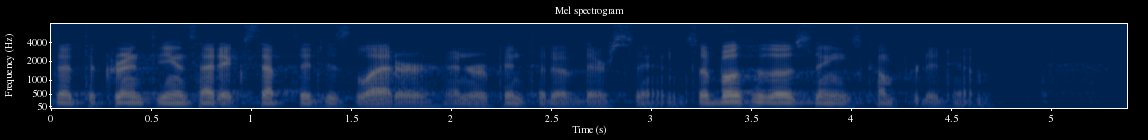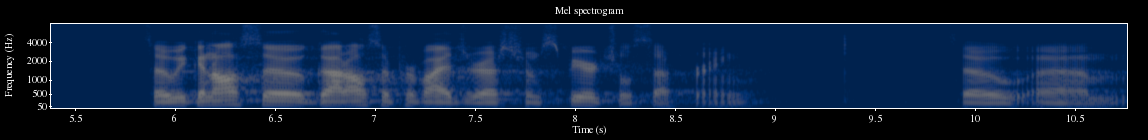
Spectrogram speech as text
that the Corinthians had accepted his letter and repented of their sin. So both of those things comforted him. So we can also, God also provides rest from spiritual suffering. So, um,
